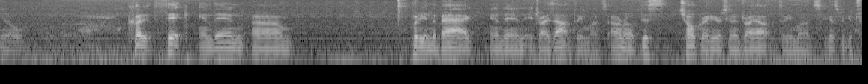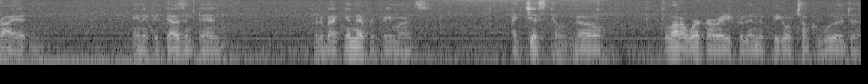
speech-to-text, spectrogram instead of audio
you know, cut it thick and then um, put it in the bag and then it dries out in three months. I don't know if this chunk right here is going to dry out in three months. I guess we could try it. And, and if it doesn't, then put it back in there for three months. I just don't know. It's a lot of work already for then the big old chunk of wood to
